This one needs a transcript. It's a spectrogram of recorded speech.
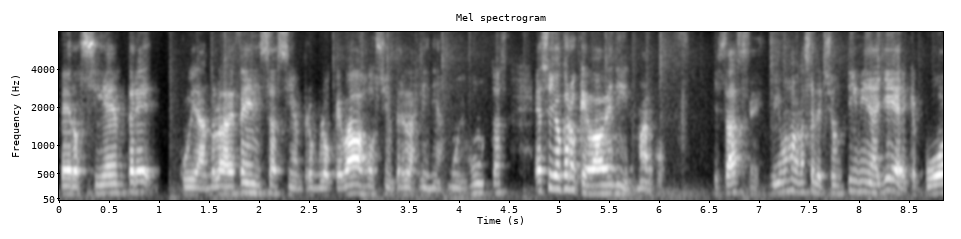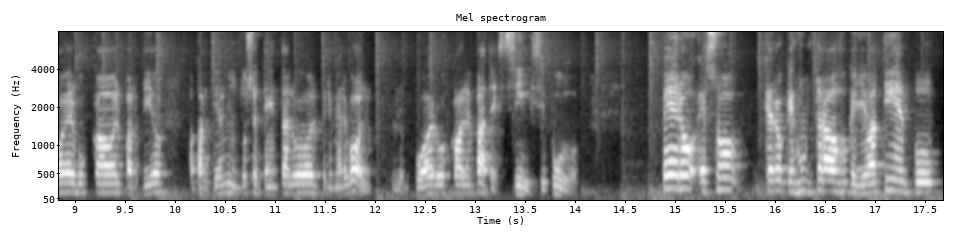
pero siempre cuidando la defensa, siempre un bloque bajo, siempre las líneas muy juntas. Eso yo creo que va a venir, Marco. Quizás vimos a una selección tímida ayer que pudo haber buscado el partido a partir del minuto 70 luego del primer gol. ¿Pudo haber buscado el empate? Sí, sí pudo. Pero eso creo que es un trabajo que lleva tiempo.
